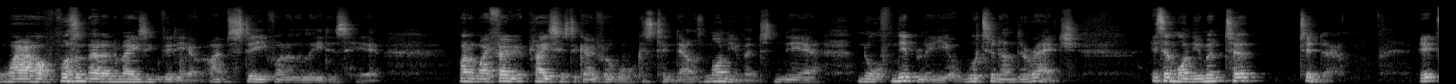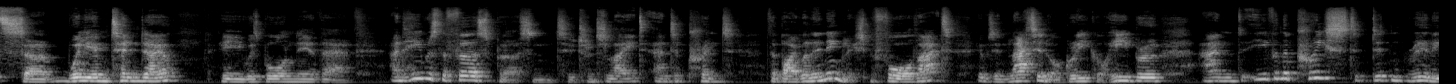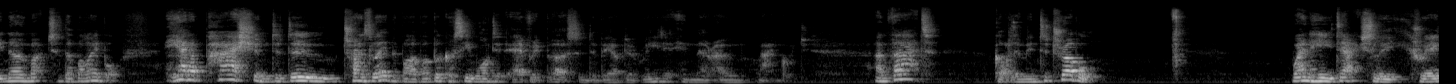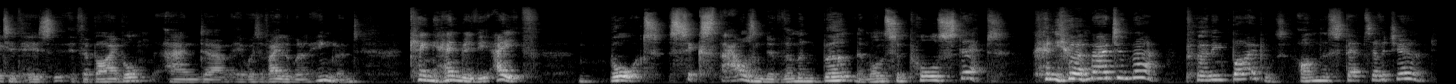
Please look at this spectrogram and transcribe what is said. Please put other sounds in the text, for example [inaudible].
Wow, [laughs] wasn't that an amazing video? I'm Steve, one of the leaders here. One of my favourite places to go for a walk is Tyndale's Monument near North Nibley, Wotton under Edge. It's a monument to Tyndale. It's uh, William Tyndale, he was born near there, and he was the first person to translate and to print the Bible in English. Before that, it was in Latin or Greek or Hebrew, and even the priest didn't really know much of the Bible. He had a passion to do translate the Bible because he wanted every person to be able to read it in their own language. And that got him into trouble. When he'd actually created his the Bible and um, it was available in England, King Henry VIII bought 6,000 of them and burnt them on St Paul's steps. Can you imagine that? Burning Bibles on the steps of a church.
